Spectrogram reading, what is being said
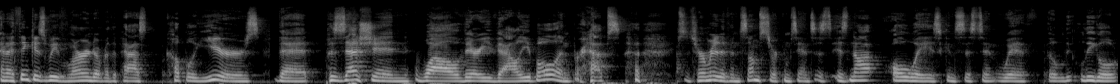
And I think as we've learned over the past couple years, that possession, while very valuable and perhaps determinative in some circumstances, is not always consistent with the legal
